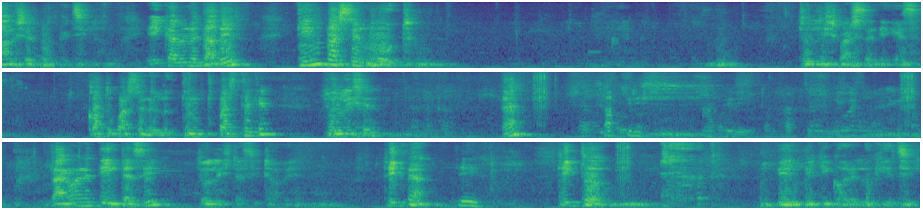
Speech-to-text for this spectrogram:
মানুষের পক্ষে ছিল। এই কারণে তাদের তিন পার্সেন্ট ভোট চল্লিশ পার্সেন্টে গেছে। কত পার্সেন্ট হলো তিন পার্স থেকে চল্লিশে? হ্যাঁ? তার মানে তিনটা সিট চল্লিশটা সিট হবে। ঠিক না? ঠিক তো? বিএনপি কি ঘরে লুকিয়েছিল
